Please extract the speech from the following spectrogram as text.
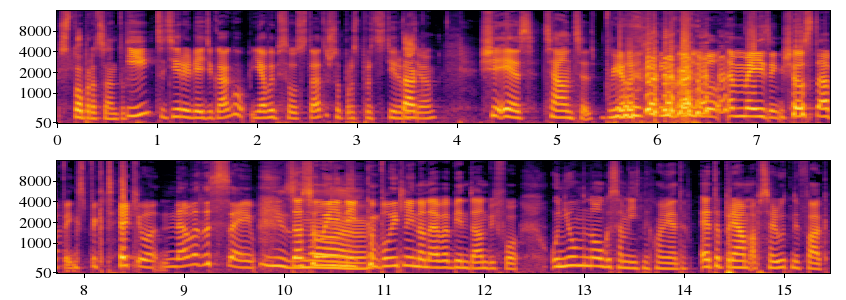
Сто процентов. И, цитируя Леди Гагу, я выписала цитату, чтобы просто процитировать Так. ее. She is talented, brilliant, incredible, amazing, show-stopping, spectacular, never the same. Не Totally знаю. unique, completely not ever been done before. У нее много сомнительных моментов. Это прям абсолютный факт.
